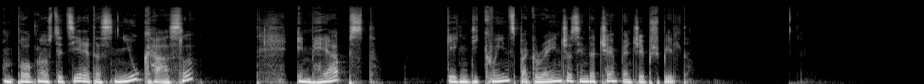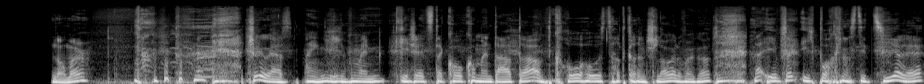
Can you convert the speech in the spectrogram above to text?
und prognostiziere, dass Newcastle im Herbst gegen die Queens Park Rangers in der Championship spielt. Nochmal? Entschuldigung, mein, mein geschätzter Co-Kommentator und Co-Host hat gerade einen Schlag davon gehabt. Na, ich habe gesagt, ich prognostiziere,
